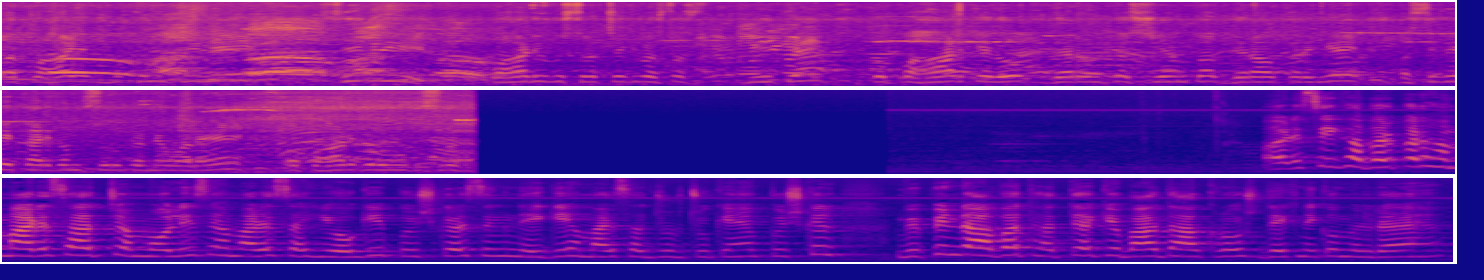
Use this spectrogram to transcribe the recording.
और पहाड़ी मुख्यमंत्री ने पहाड़ी सुरक्षा की व्यवस्था नहीं किया। तो पहाड़ के लोग सीएम का घेराव करेंगे और शीघ्र ये कार्यक्रम शुरू करने वाले हैं और पहाड़ के लोगों की सुरक्षा और इसी खबर पर हमारे साथ चमोली से हमारे सहयोगी पुष्कर सिंह नेगी हमारे साथ जुड़ चुके हैं। पुष्कर विपिन रावत हत्या के बाद आक्रोश देखने को मिल रहा है।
